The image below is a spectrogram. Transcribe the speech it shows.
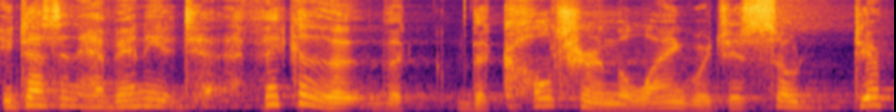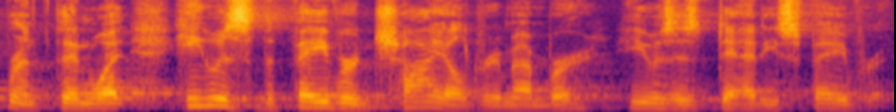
He doesn't have any. Think of the, the, the culture and the language is so different than what he was the favored child, remember? He was his daddy's favorite.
